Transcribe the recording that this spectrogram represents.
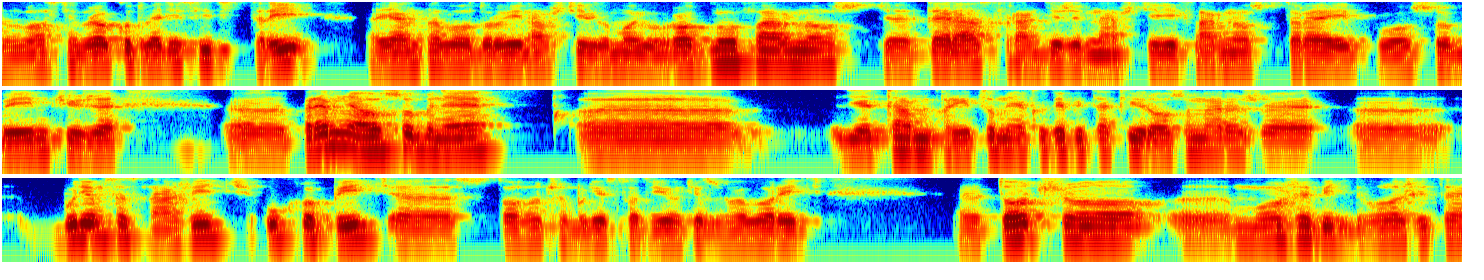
vlastne v roku 2003 Jan Pavel II navštívil moju rodnú farnosť, e, teraz František navštívi farnosť, ktorej pôsobím, čiže pre mňa osobne je tam prítomný ako keby taký rozmer, že budem sa snažiť uchopiť e, z toho, čo bude Svetý Otec hovoriť, e, to, čo e, môže byť dôležité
